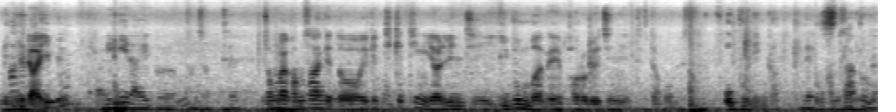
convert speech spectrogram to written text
미니 라이브 미니 라이브 콘서트 정말 감사하게도 이게 티켓팅이 열린 지 2분 만에 바로 매진이 됐다고 했어요 5분인가? 네. 너무 감사합니다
